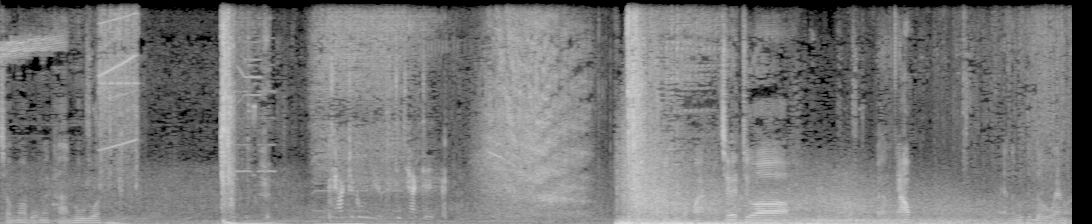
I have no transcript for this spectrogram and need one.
chấm vào bố mày thả nu luôn. Mẹ chết chưa? Mày thằng nhau Mẹ nó nút cái đồ của em ạ.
